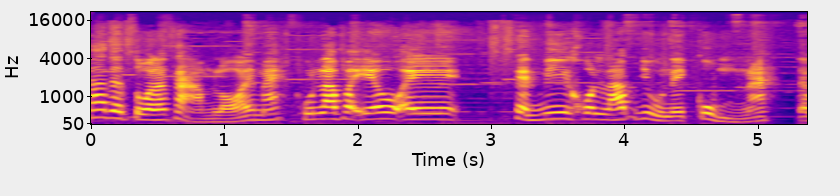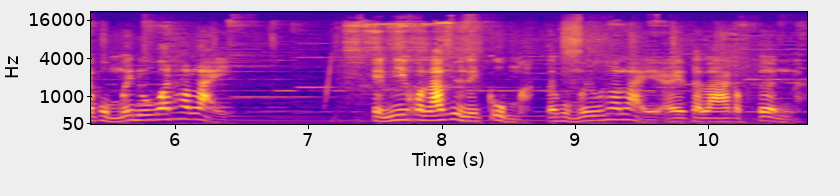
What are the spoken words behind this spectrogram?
น่าจะตัวละสามร้อยไหมคุณราฟาเอลไอ เห็นมีคนรับอยู่ในกลุ่มนะ แต่ผมไม่รู้ว่าเท่าไหร่ เห็นมีคนรับอยู่ในกลุ่มอะแต่ผมไม่รู้เท่าไหร่ไอสลากับเกิลอะ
